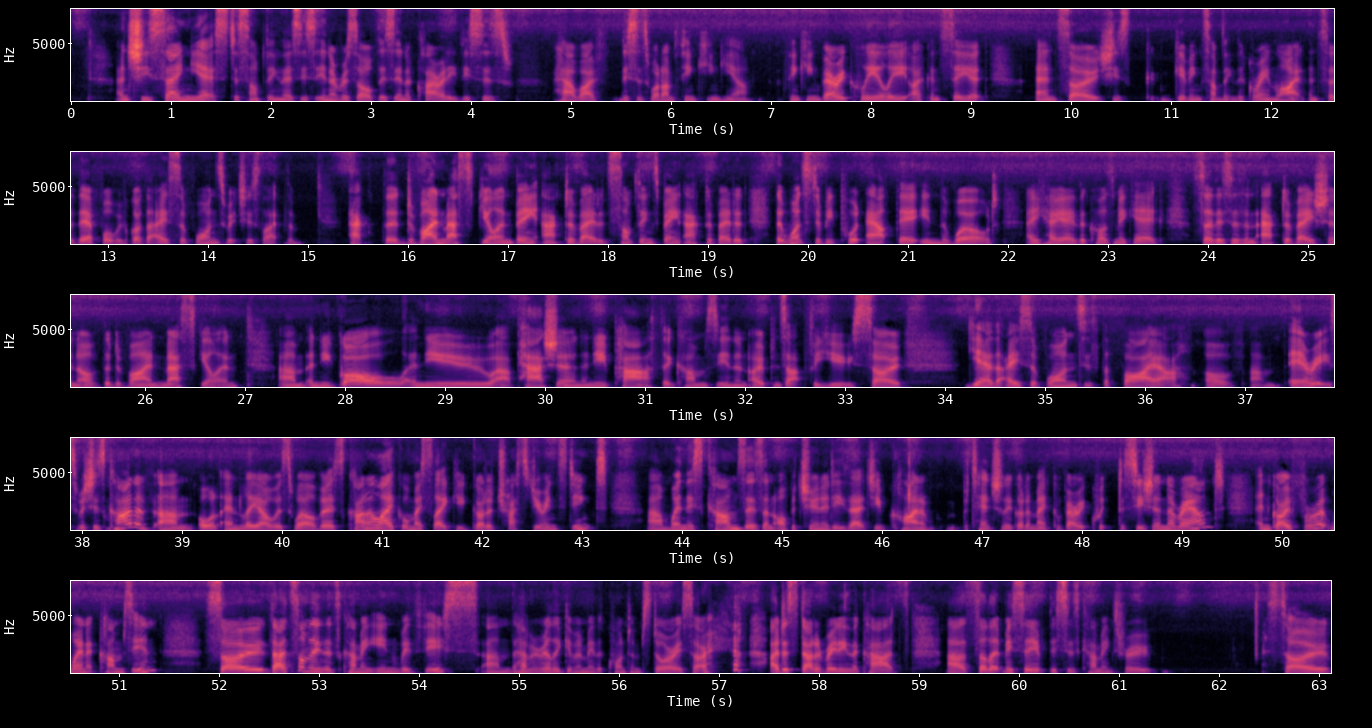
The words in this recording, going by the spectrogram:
And she's saying yes to something. There's this inner resolve, this inner clarity. This is how I, this is what I'm thinking here. Thinking very clearly, I can see it. And so she's giving something the green light. And so therefore, we've got the Ace of Wands, which is like the act the divine masculine being activated something's being activated that wants to be put out there in the world aka the cosmic egg. So this is an activation of the divine masculine. Um, a new goal a new uh, passion a new path that comes in and opens up for you. So yeah, the Ace of Wands is the fire of um, Aries, which is kind of, um, or and Leo as well. But it's kind of like almost like you've got to trust your instinct. Um, when this comes, there's an opportunity that you've kind of potentially got to make a very quick decision around and go for it when it comes in. So that's something that's coming in with this. Um, they haven't really given me the quantum story. Sorry, I just started reading the cards. Uh, so let me see if this is coming through. So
